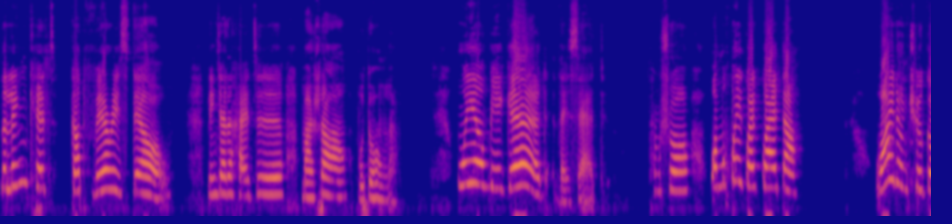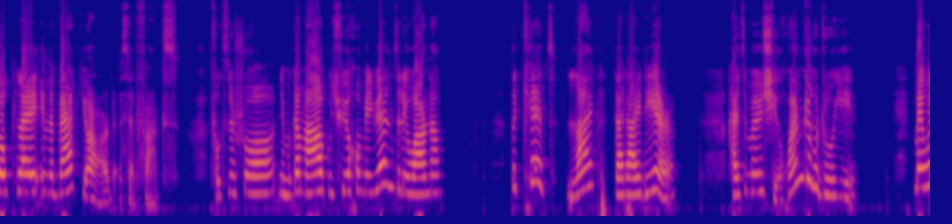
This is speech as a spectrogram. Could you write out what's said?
The Lin kids got very still. 林家的孩子马上不动了。 We'll be good, they said. 他们说我们会乖乖的。Why don't you go play in the backyard? said Fox. 福克斯说：“你们干嘛不去后面院子里玩呢？” The kids liked that idea. 孩子们喜欢这个主意。May we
